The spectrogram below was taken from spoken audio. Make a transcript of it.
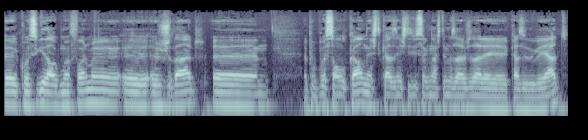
uh, conseguir de alguma forma uh, ajudar uh, a população local, neste caso a instituição que nós temos a ajudar é a Casa do Gaiato,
